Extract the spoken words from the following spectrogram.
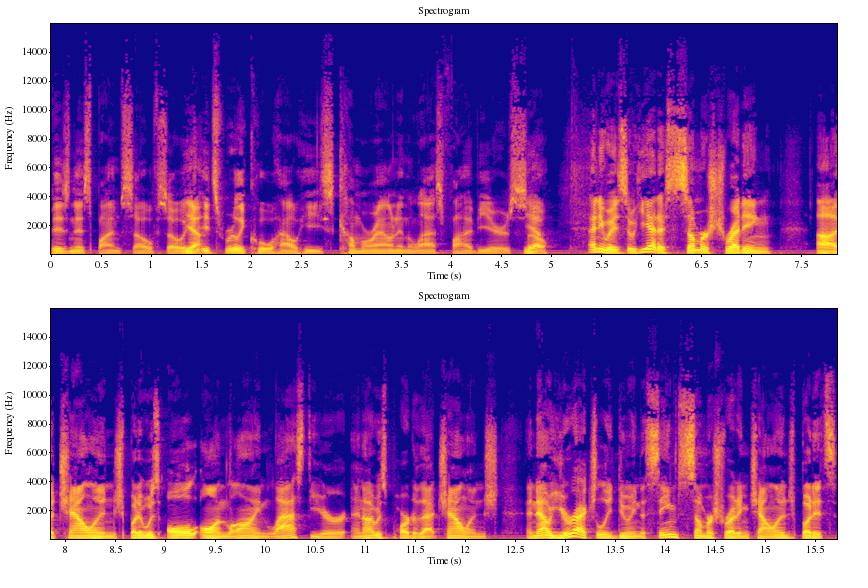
business by himself. So it, Yeah. it's really cool how he's come around in the last five years. So Yeah. Anyway, so he had a summer shredding uh, challenge, but it was all online last year, and I was part of that challenge. And now you're actually doing the same summer shredding challenge, but it's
